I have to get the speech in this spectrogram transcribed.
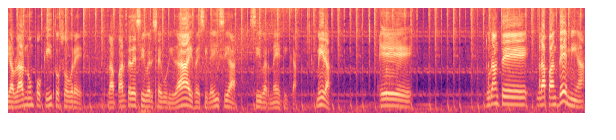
y hablarnos un poquito sobre la parte de ciberseguridad y resiliencia cibernética. Mira, eh, durante la pandemia,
